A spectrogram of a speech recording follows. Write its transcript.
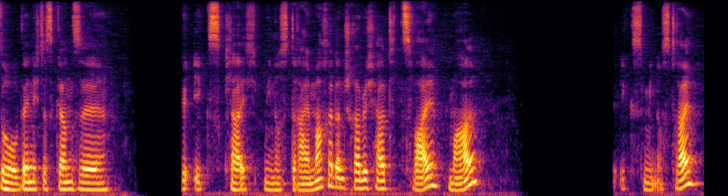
So, wenn ich das Ganze für x gleich minus 3 mache, dann schreibe ich halt 2 mal x minus 3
